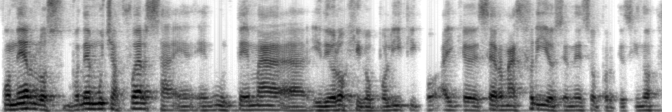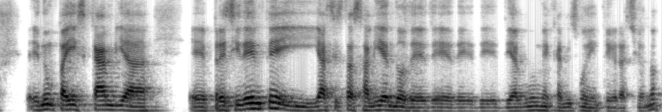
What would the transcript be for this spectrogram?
ponerlos, poner mucha fuerza en, un tema uh, ideológico político, hay que ser más fríos en eso porque si no, en un país cambia eh, presidente y ya se está saliendo de, algún mecanismo de integración. ¿no?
